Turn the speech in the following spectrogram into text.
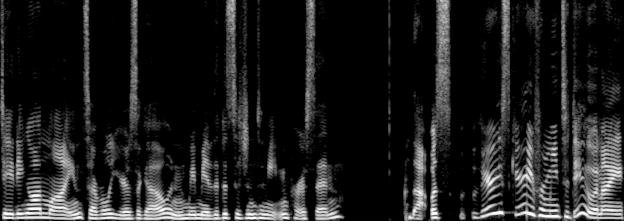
dating online several years ago, and we made the decision to meet in person, that was very scary for me to do. And I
